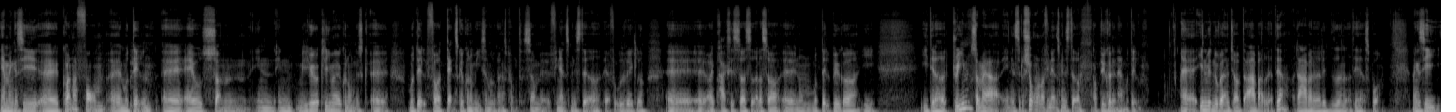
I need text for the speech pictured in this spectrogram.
Ja, man kan sige, at øh, Grøn Reform-modellen øh, øh, er jo sådan en, en miljø- og klimaøkonomisk øh, model for dansk økonomi som udgangspunkt, som øh, Finansministeriet er ved at få udviklet. Øh, øh, og i praksis så sidder der så øh, nogle modelbyggere i i det, der hedder DREAM, som er en institution under Finansministeriet, og bygger den her model. Øh, inden mit nuværende job, der arbejdede jeg der, og der arbejdede jeg lidt videre ned ad det her spor. Man kan sige,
